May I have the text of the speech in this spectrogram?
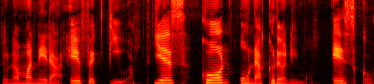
de una manera efectiva. Y es con un acrónimo, ESCOM.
